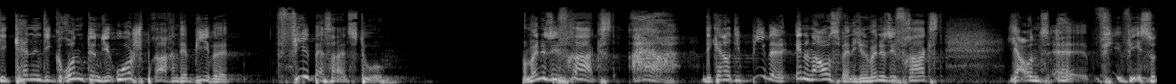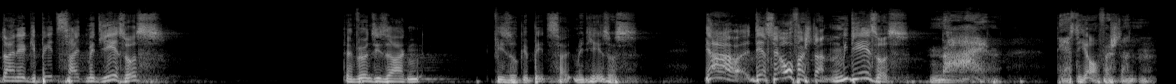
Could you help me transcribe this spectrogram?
die kennen die Grund- und die Ursprachen der Bibel viel besser als du. Und wenn du sie fragst, ah, die kennen auch die Bibel in- und auswendig, und wenn du sie fragst, ja, und äh, wie, wie ist so deine Gebetszeit mit Jesus? Dann würden sie sagen, wieso Gebetszeit mit Jesus? Ja, der ist ja auferstanden mit Jesus. Nein, der ist nicht auferstanden.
